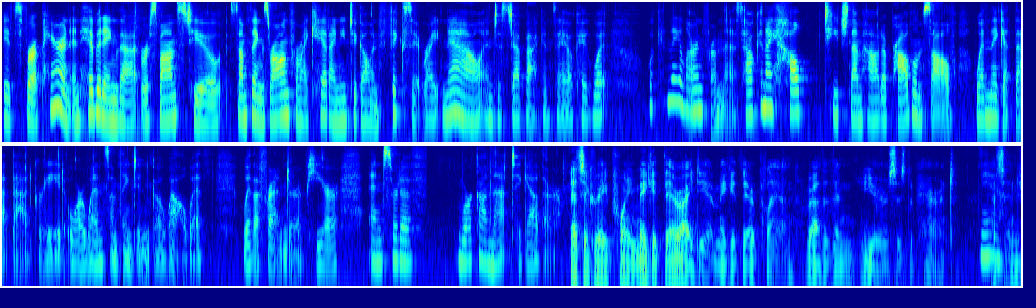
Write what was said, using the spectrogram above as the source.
it's for a parent inhibiting that response to something's wrong for my kid, I need to go and fix it right now, and to step back and say, okay, what what can they learn from this? How can I help teach them how to problem solve when they get that bad grade or when something didn't go well with with a friend or a peer and sort of work on that together. That's a great point. Make it their idea, make it their plan rather than yours as the parent. Yeah. That's an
